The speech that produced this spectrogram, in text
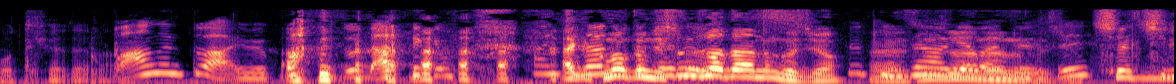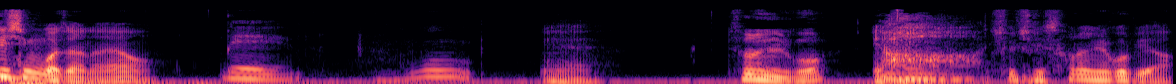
어떻게 해야 되나? 꽝은 또 아니면 꽝은 또 나에게 아니 그만큼 이제 순수하다는 거죠. 이상하게 네, 만들지. 77이신 거잖아요. 네. 뭐, 예. 37? 야, 77이 37이야.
